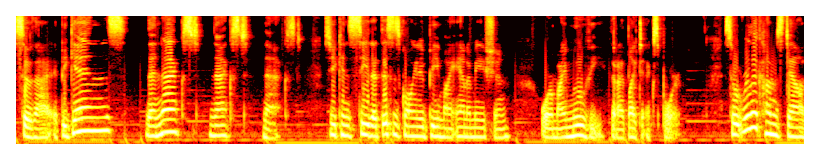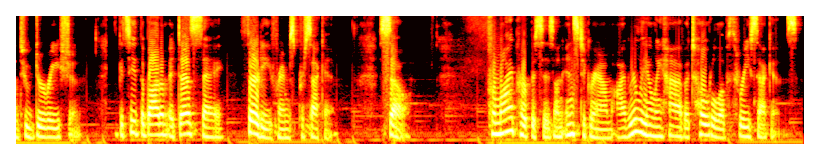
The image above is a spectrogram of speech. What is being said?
so that it begins, then next, next, next. So you can see that this is going to be my animation or my movie that I'd like to export. So it really comes down to duration. You can see at the bottom it does say 30 frames per second. So for my purposes on Instagram, I really only have a total of three seconds.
